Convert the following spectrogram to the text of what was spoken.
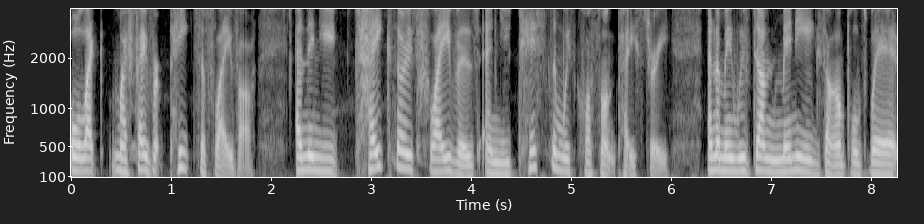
or like my favorite pizza flavor. And then you take those flavors and you test them with croissant pastry. And I mean, we've done many examples where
